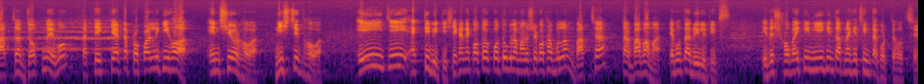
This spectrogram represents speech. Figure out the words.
বাচ্চার যত্ন এবং তার টেক কেয়ারটা প্রপারলি কি হওয়া? এনশিওর হওয়া, নিশ্চিত হওয়া। এই যে অ্যাক্টিভিটি সেখানে কত, কতগুলো মানুষের কথা বললাম? বাচ্চা, তার বাবা মা এবং তার রিলেটিভস এদের সবাইকে নিয়ে কিন্তু আপনাকে চিন্তা করতে হচ্ছে।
